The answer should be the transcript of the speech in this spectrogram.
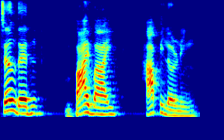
Till then, bye bye, happy learning.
